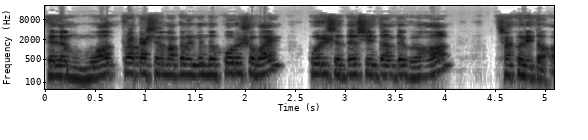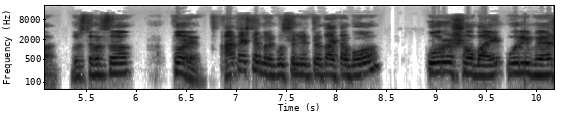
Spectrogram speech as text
তাহলে মত প্রকাশের মাধ্যমে কিন্তু পৌরসভায় পরিষদের সিদ্ধান্ত গ্রহণ স্বাক্ষরিত হয় বুঝতে পারছ? পরে, আঠাশ নম্বর একটু তাকাবো। পৌরসভায় পরিবেশ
